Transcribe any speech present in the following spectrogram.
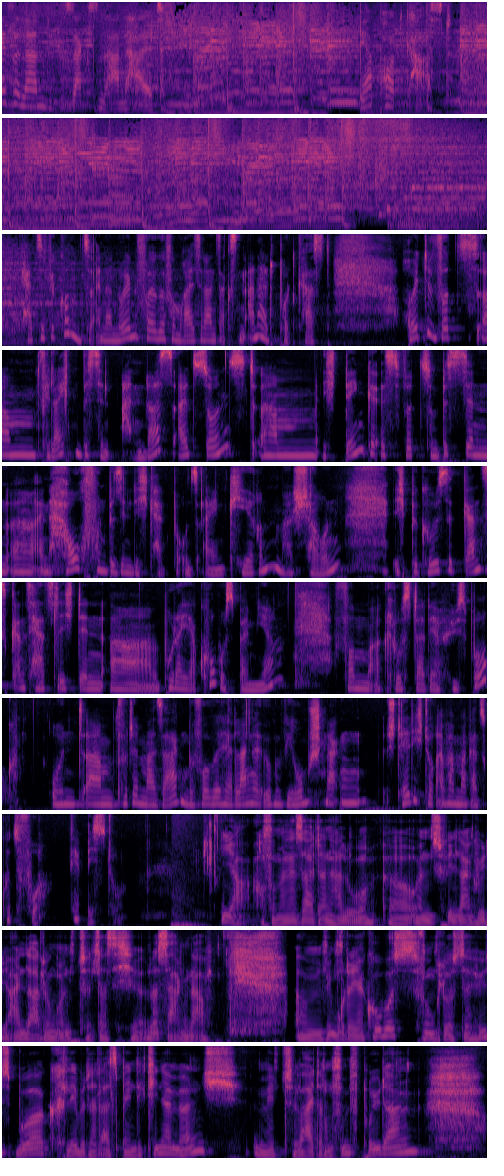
Reiseland Sachsen-Anhalt. Der Podcast. Herzlich willkommen zu einer neuen Folge vom Reiseland Sachsen-Anhalt Podcast. Heute wird's ähm, vielleicht ein bisschen anders als sonst. Ähm, ich denke, es wird so ein bisschen äh, ein Hauch von Besinnlichkeit bei uns einkehren. Mal schauen. Ich begrüße ganz, ganz herzlich den äh, Bruder Jakobus bei mir vom Kloster der Hüßburg. Und ähm, würde mal sagen, bevor wir hier lange irgendwie rumschnacken, stell dich doch einfach mal ganz kurz vor. Wer bist du? Ja, auch von meiner Seite ein Hallo äh, und vielen Dank für die Einladung und dass ich hier was sagen darf. Ähm, ich bin Bruder Jakobus vom Kloster Hüßburg, lebe dort als Benediktinermönch mit weiteren fünf Brüdern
